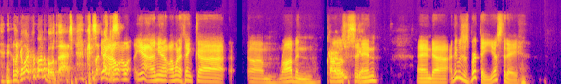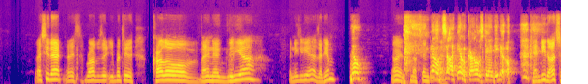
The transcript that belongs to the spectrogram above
I was like, oh, I forgot about that because Yeah, I just, I, I- yeah. I mean, I, I want to thank uh, um, Rob and Carlos, for sitting yeah. in. And uh, I think it was his birthday yesterday. Did I see that? That is- Rob, is it your birthday? Carlo Vaniglia? Vaniglia? Is that him? no, No, it's not same no, it's not him, Carlos Candido. Candido. That's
